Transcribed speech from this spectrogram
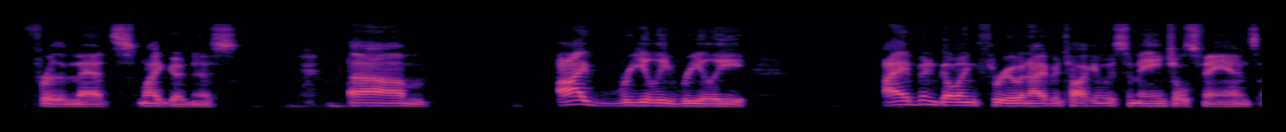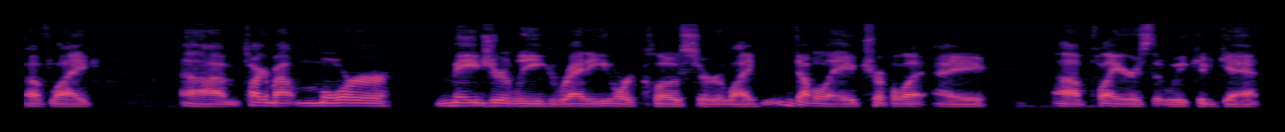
for the Mets. My goodness. Um, I really, really, I've been going through and I've been talking with some Angels fans of like um, talking about more major league ready or closer, like double A, triple A uh, players that we could get.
